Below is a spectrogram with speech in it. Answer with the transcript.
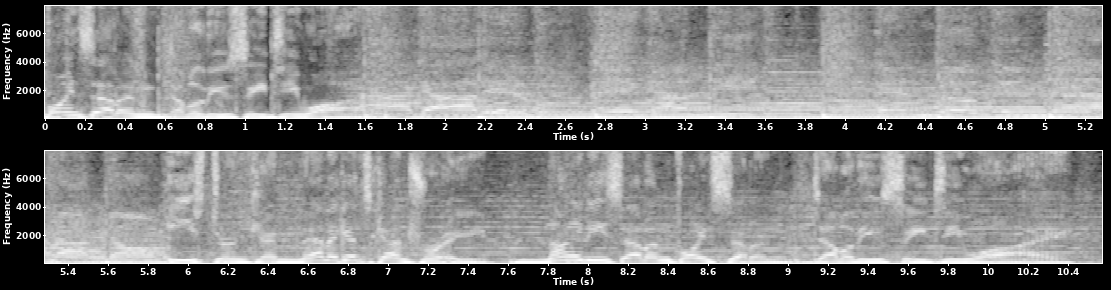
97.7 WCTY. I got everything I need and nothing that I don't. Eastern Connecticut's country. 97.7 WCTY.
